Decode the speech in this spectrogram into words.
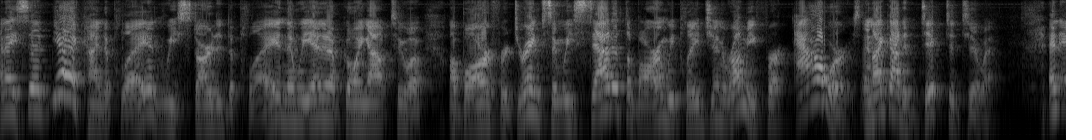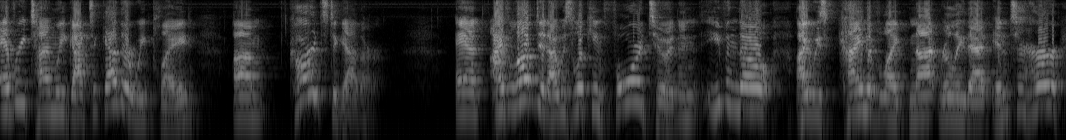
And I said, Yeah, I kind of play. And we started to play. And then we ended up going out to a, a bar for drinks. And we sat at the bar and we played gin rummy for hours. And I got addicted to it. And every time we got together, we played um, cards together and I loved it. I was looking forward to it. And even though I was kind of like not really that into her,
